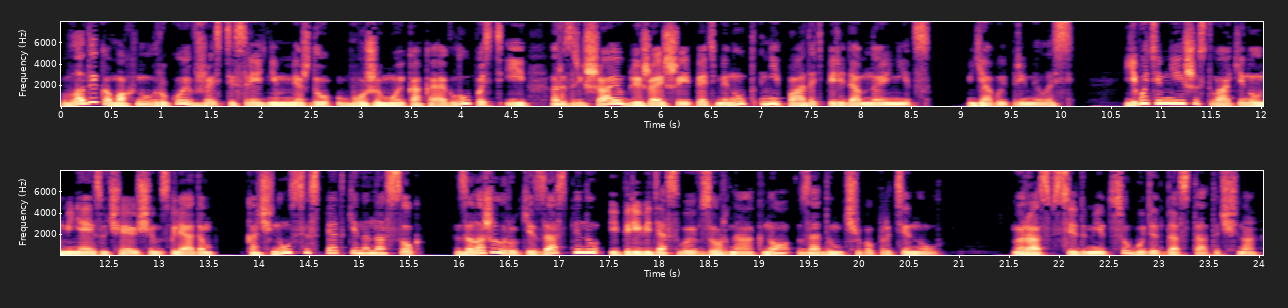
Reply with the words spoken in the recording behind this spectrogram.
Владыка махнул рукой в жесте среднем между «Боже мой, какая глупость!» и «Разрешаю ближайшие пять минут не падать передо мной ниц». Я выпрямилась. Его темнейшество окинул меня изучающим взглядом, качнулся с пятки на носок, заложил руки за спину и, переведя свой взор на окно, задумчиво протянул. «Раз в седмицу будет достаточно,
